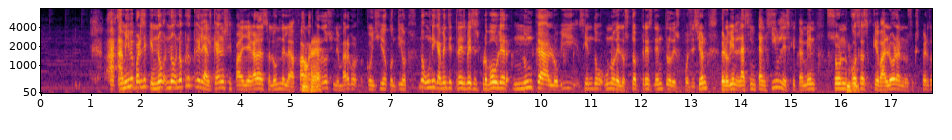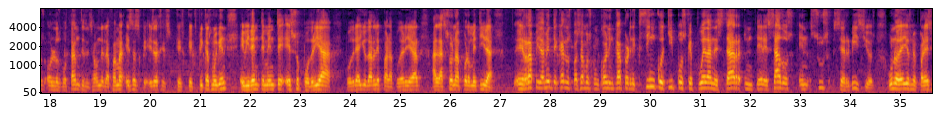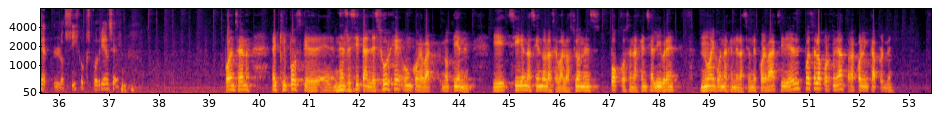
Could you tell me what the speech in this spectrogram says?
A, mí me parece que no, no, no creo que le alcance para llegar al Salón de la Fama, Carlos. Sin embargo, coincido contigo. No, únicamente tres veces Pro Bowler. Nunca lo vi siendo uno de los top tres dentro de su posición. Pero bien, las intangibles, que también son cosas que valoran los expertos o los votantes del Salón de la Fama, esas, que, esas que, que explicas muy bien, evidentemente eso podría podría ayudarle para poder llegar a la zona prometida. Eh, rápidamente, Carlos, pasamos con Colin Kaepernick. Cinco equipos que puedan estar interesados en sus servicios. Uno de ellos me parece los Seahawks podrían ser. Pueden ser equipos que eh, necesitan, les surge un coreback, no tienen. Y siguen haciendo las evaluaciones, pocos en agencia libre, no hay buena generación de corebacks y él puede ser la oportunidad para Colin Kaepernick.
